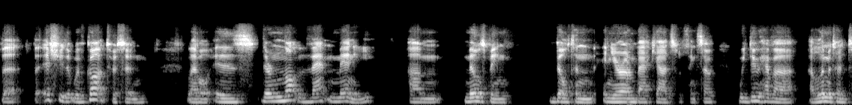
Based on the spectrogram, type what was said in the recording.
the, the issue that we've got to a certain level is there are not that many um, mills being built in in your own backyard sort of thing. So we do have a, a limited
